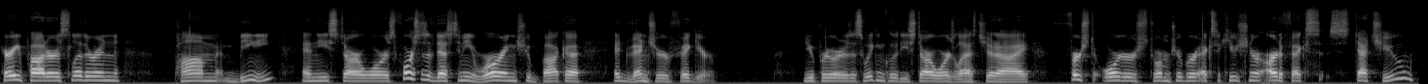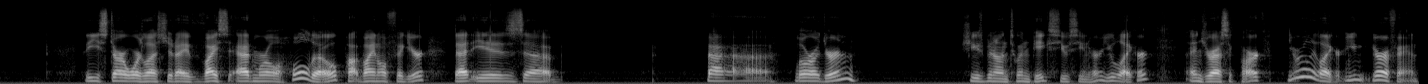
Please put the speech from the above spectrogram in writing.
Harry Potter Slytherin Pom Beanie and the Star Wars Forces of Destiny Roaring Chewbacca Adventure figure. New pre orders this week include the Star Wars Last Jedi First Order Stormtrooper Executioner Artifacts statue, the Star Wars Last Jedi Vice Admiral Holdo pop vinyl figure that is uh, uh, Laura Dern, She's been on Twin Peaks. You've seen her. You like her. And Jurassic Park. You really like her. You, are a fan.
